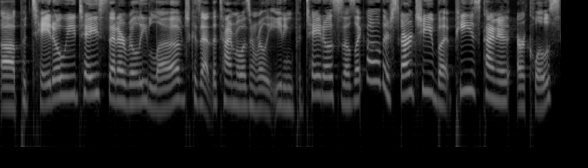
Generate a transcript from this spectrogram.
uh, potatoy taste that I really loved because at the time I wasn't really eating potatoes because I was like, oh, they're starchy, but peas kind of are close.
